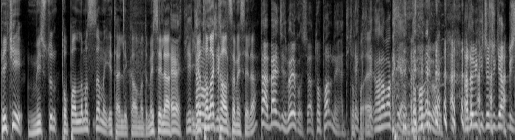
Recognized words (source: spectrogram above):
Peki Mesut'un topallaması mı yeterli kalmadı? Mesela Evet. tamam yatalak diyecektim. kalsa mesela. Tamam bence de böyle konuşuyor. Ya, Topal ne ya? Tik tak Topal, tik tak evet. haklı yani. Topal değil mi abi? Adam iki çocuk yapmış.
